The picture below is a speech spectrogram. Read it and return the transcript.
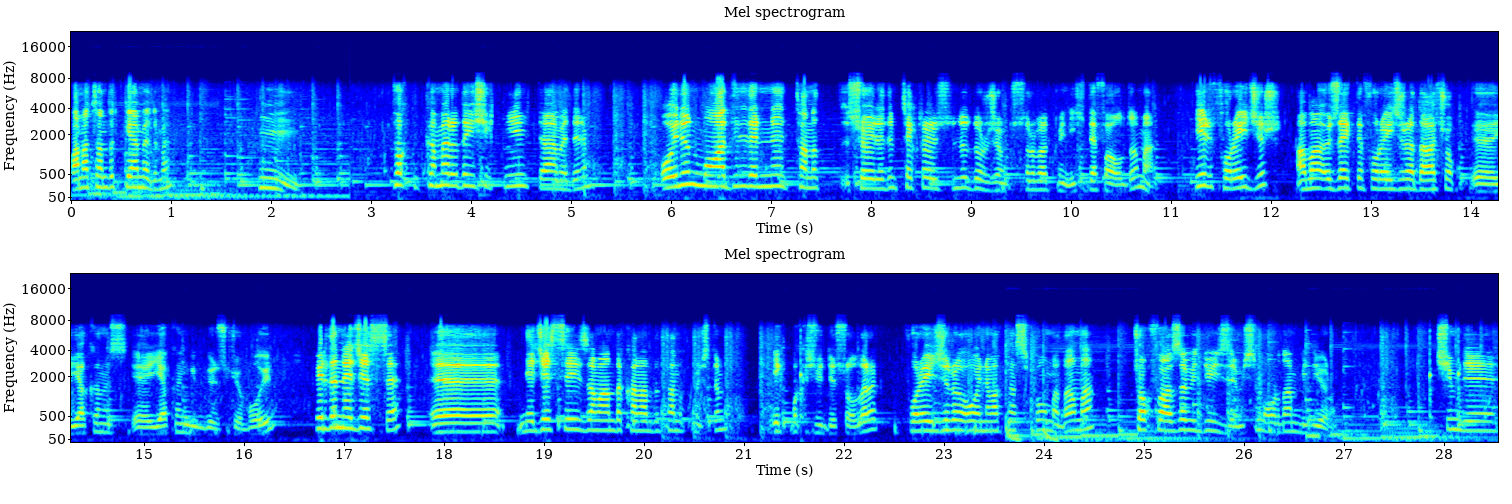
Bana tanıdık gelmedi mi? Hmm. Ufak bir kamera değişikliği devam edelim. Oyunun muadillerini tanıt söyledim. Tekrar üstünde duracağım. Kusura bakmayın. iki defa oldu ama. Bir Forager ama özellikle Forager'a daha çok e, yakınız e, yakın gibi gözüküyor bu oyun. Bir de Necesse. Ee, Necesse'yi zamanında kanalda tanıtmıştım. İlk bakış videosu olarak. Forager'ı oynamak nasip olmadı ama çok fazla video izlemiştim. Oradan biliyorum. Şimdi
